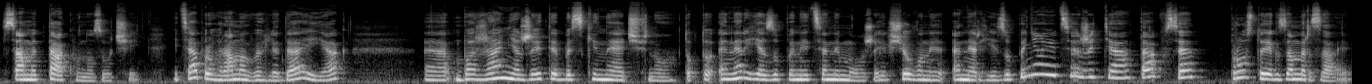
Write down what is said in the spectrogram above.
саме так воно звучить. І ця програма виглядає як е, бажання жити безкінечно. Тобто енергія зупинитися не може. Якщо вони енергії зупиняються, життя, так все просто як замерзає.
